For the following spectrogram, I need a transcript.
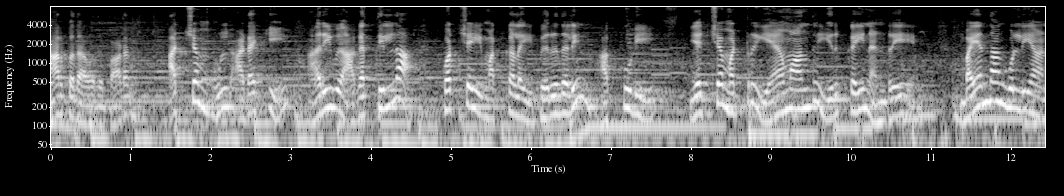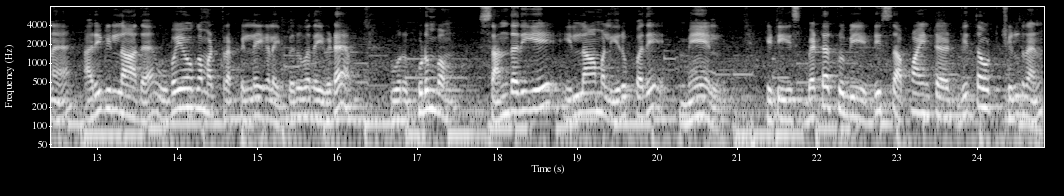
நாற்பதாவது பாடல். அச்சம் உள் அடக்கி அறிவு அகத்தில்லா. கொச்சை மக்களை பெறுதலின் அக்குடி. எச்சமற்று ஏமாந்து இருக்கை நன்றே. பயந்தாங்கொல்லியான அறிவில்லாத உபயோகமற்ற பிள்ளைகளை பெறுவதை விட ஒரு குடும்பம் சந்ததியே இல்லாமல் இருப்பதே மேல். It is better to be disappointed without children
